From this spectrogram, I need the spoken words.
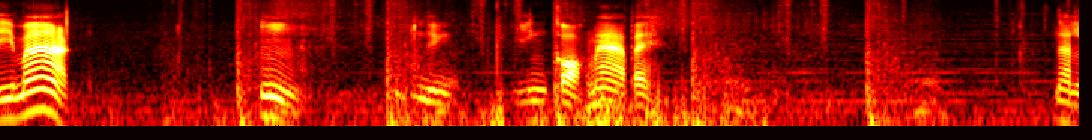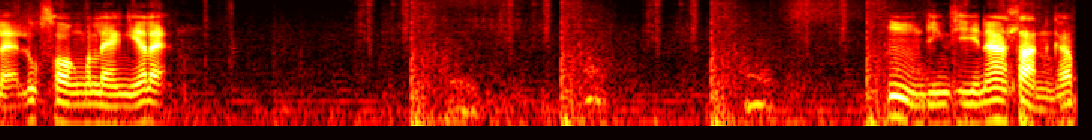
ดีมาก อืมยิงยิงกอกหน้าไป นั่นแหละ ลูกซองมันแรงอย่างเงี้ยแหละ อืม ยิงทีหน้าสั่นครับ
